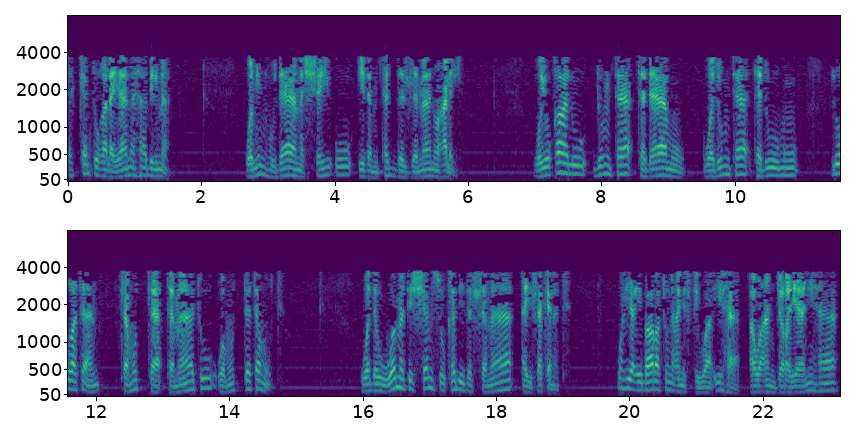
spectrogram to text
سكنت غليانها بالماء. ومنه دام الشيء إذا امتد الزمان عليه. ويقال دمت تدام ودمت تدوم. لغتان كمت تمات ومت تموت. ودومت الشمس كبد السماء أي سكنت. وهي عبارة عن استوائها أو عن جريانها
